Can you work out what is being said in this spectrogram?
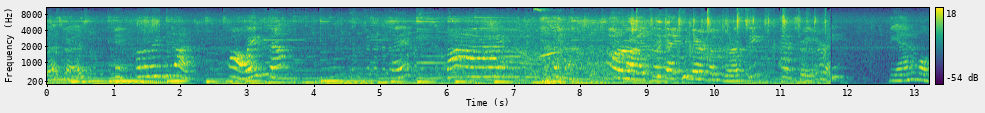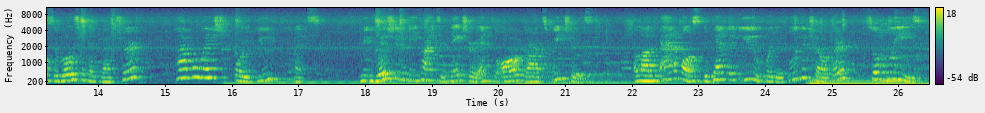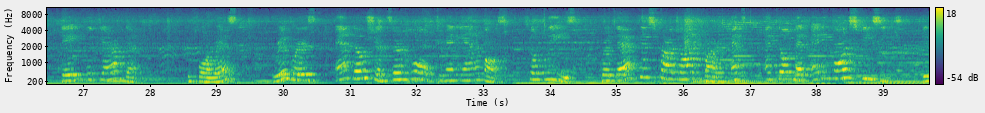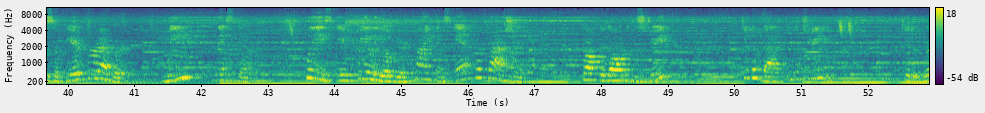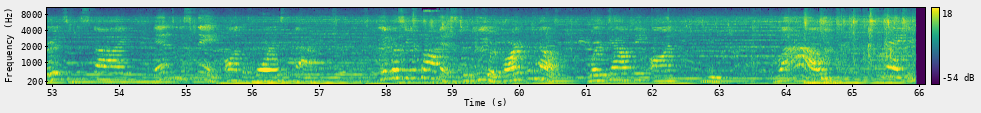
That's right. Hey, have a very good night. Oh, wait now. Okay, bye. Alright, so thank you very much, Rusty and Trainer. The Animals Ocean Adventure have a wish for you humans. We wish you to be kind to nature and to all God's creatures. A lot of animals depend on you for their food and shelter, so please take good care of them. The forest, rivers, and oceans are home to many animals, so please protect this fragile environment and don't let any more species disappear forever. We miss them. Please give freely of your kindness and compassion. From the dog in the street, to the bat in the tree, to the birds in the sky, and to the snake on the forest path. Give us your promise to do your part to help. We're counting on you. Wow! Thank you.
